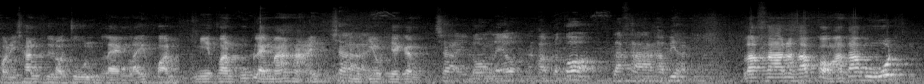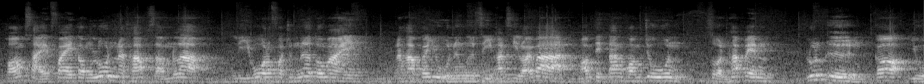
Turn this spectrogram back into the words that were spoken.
คอนดิชันคือเราจูนแรงไร้ควัน มีควันปุ๊บแรงม้าหายใช่ ที่เมื่อกี้เราเทสกัน ใช่ลองแล้วนะครับ แล้วก็ราคาครับพี่อัดราคานะครับกล่องอัลต้าบูทพร้อมสายไฟตรงรุ่นนะครับสำหรับ r e v o และ Fortuner ตัวใหม่นะครับก็อยู่ 14,400 บาท พร้อมติดตั้งพร้อมจูน ส่วนถ้าเป็น รุ่นอื่นก็อยู่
